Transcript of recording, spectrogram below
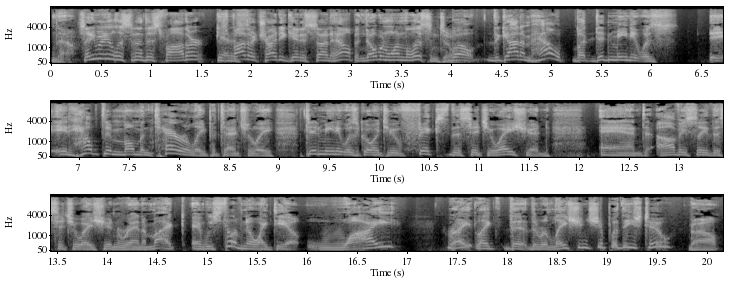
No. Does anybody listen to this father? His this- father tried to get his son help and no one wanted to listen to him. Well, they got him help, but didn't mean it was. It helped him momentarily, potentially. Didn't mean it was going to fix the situation. And obviously, the situation ran amok, and we still have no idea why, right? Like the, the relationship with these two? Well,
